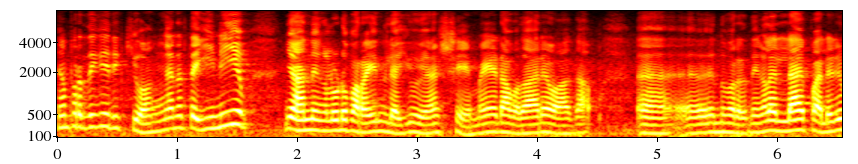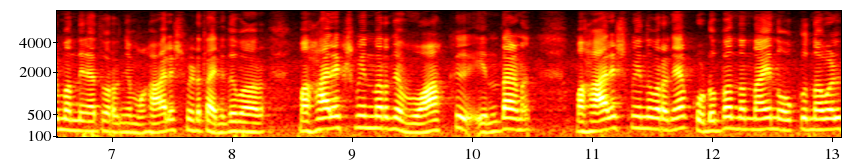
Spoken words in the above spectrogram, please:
ഞാൻ പ്രതികരിക്കും. അങ്ങനത്തെ ഇനിയും ഞാൻ നിങ്ങളോട് പറയുന്നില്ല. അയ്യോ ഞാൻ ക്ഷമയുടെ അവതാരമാകാം. എന്ന് പറയും. നിങ്ങളെല്ലാം പലരും വന്നതിനകത്ത് പറഞ്ഞു മഹാലക്ഷ്മിയുടെ തനിത് മഹാലക്ഷ്മി എന്ന് പറഞ്ഞ വാക്ക് എന്താണ്? മഹാലക്ഷ്മി എന്ന് പറഞ്ഞാൽ കുടുംബം നന്നായി നോക്കുന്നവൾ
